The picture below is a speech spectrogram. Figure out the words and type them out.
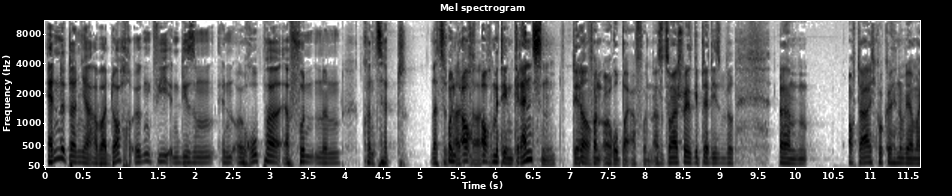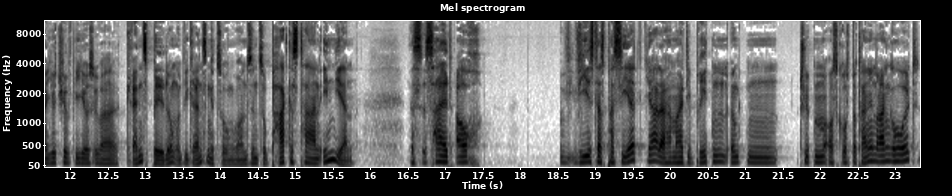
endet dann ja aber doch irgendwie in diesem in Europa erfundenen Konzept Und Nationalstaat. auch, auch mit den Grenzen der Genau. von Europa erfunden. Also zum Beispiel, es gibt ja diesen, ähm, auch da, ich gucke hin und wieder mal YouTube-Videos über Grenzbildung und wie Grenzen gezogen worden sind, so Pakistan, Indien. Das ist halt auch, wie, wie ist das passiert? Ja, da haben halt die Briten irgendeinen Typen aus Großbritannien rangeholt,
